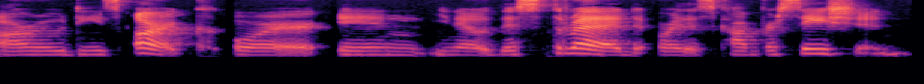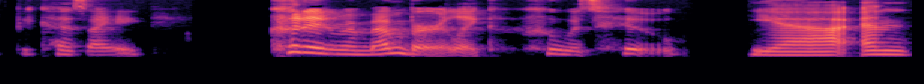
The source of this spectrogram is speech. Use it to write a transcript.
ROD's arc or in you know this thread or this conversation because I couldn't remember like who was who Yeah, and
